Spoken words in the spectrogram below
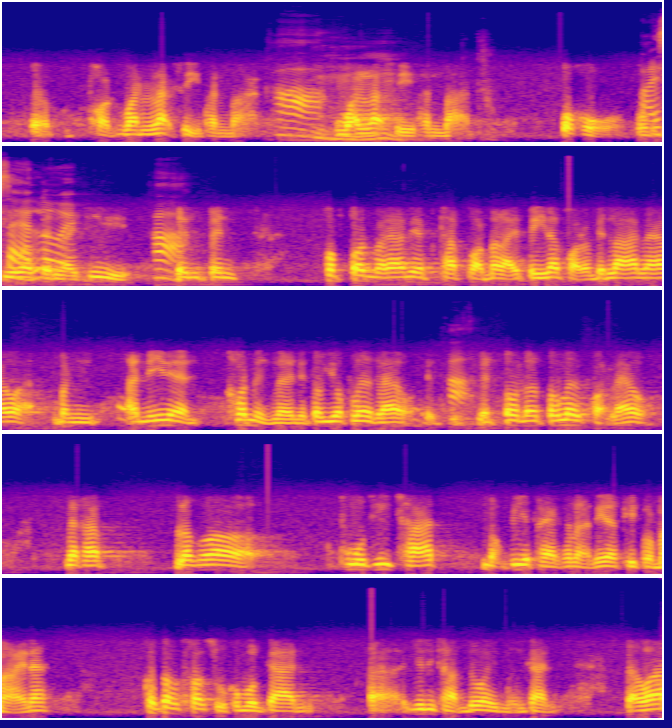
อ่อ ผ่อนวันละสี่พันบาทค่ะวันละสี่พันบาท โอ้โห ผมหลายคิแสดนว่าเป็นอะไรเลยที่ค่ะเป็นเป็นครบต้นมาแล้วเนี่ยถ้าผ่อนมาหลายปีแล้วผ่อนมาเป็นล้านแล้วอะมันอันนี้เนี่ยข้อหนึ่งเลยเนี่ยต้องยกเลิกแล้วค่ะเป็นต้นแล้วต้องเลิกผ่อนแล้วนะครับ แล้วก็ผู้ที่ชาร์จดอกเบี้ยแพงขนาดนี้ผิดกฎหมายนะ ก็ต้องเข้าสู่กระบวนการเอ่อยุติธรรมด้วยเหมือนกัน แต่ว่า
